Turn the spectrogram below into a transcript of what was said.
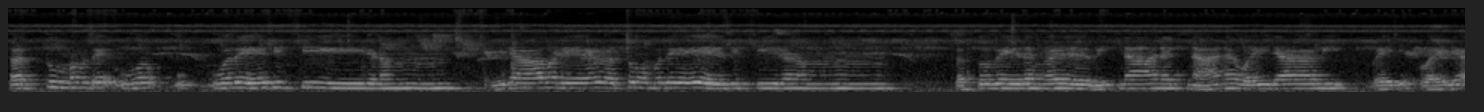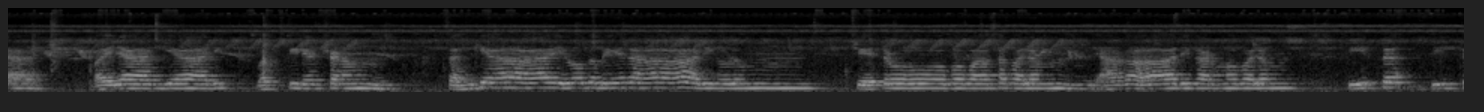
തത്വമുപദേ ഉപ ഉപദേശിച്ചീരണം. ശ്രീരാമദേവ തത്വമുപദേശിച്ചീരണം. തത്വവേദങ്ങൾ വിജ്ഞാന ജ്ഞാന വൈരാഗി വൈര വൈരാ വൈരാഗ്യാദി ഭക്തിലക്ഷണം സംഖ്യായോഗഭേദാദികളും ക്ഷേത്രോപവാസഫലം യാഗാദി കർമ്മഫലം തീർത്ഥ തീർത്ഥ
